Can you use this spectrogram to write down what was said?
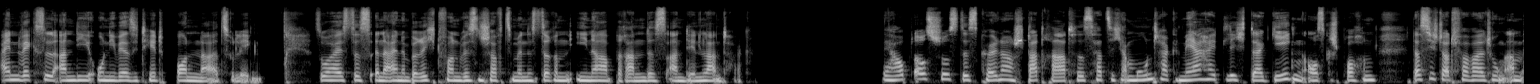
einen Wechsel an die Universität Bonn nahezulegen. So heißt es in einem Bericht von Wissenschaftsministerin Ina Brandes an den Landtag. Der Hauptausschuss des Kölner Stadtrates hat sich am Montag mehrheitlich dagegen ausgesprochen, dass die Stadtverwaltung am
